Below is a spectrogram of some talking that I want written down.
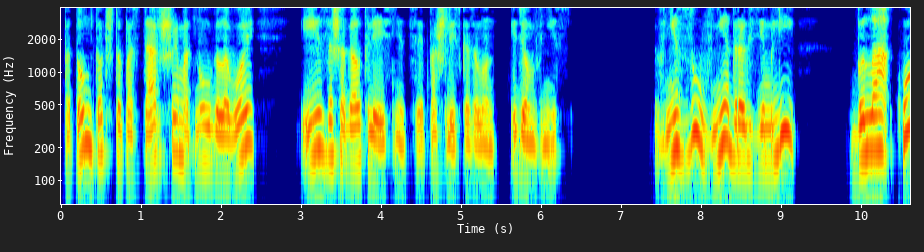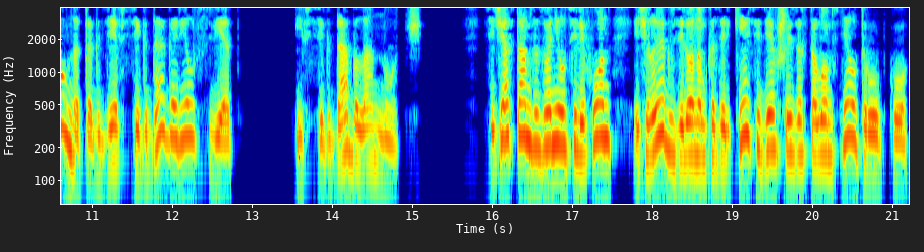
Потом тот, что постарше, мотнул головой и зашагал к лестнице. «Пошли», — сказал он, — «идем вниз». Внизу, в недрах земли, была комната, где всегда горел свет, и всегда была ночь. Сейчас там зазвонил телефон, и человек в зеленом козырьке, сидевший за столом, снял трубку.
